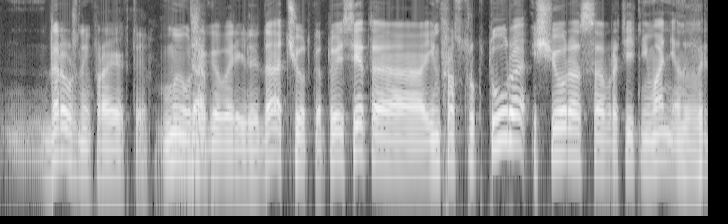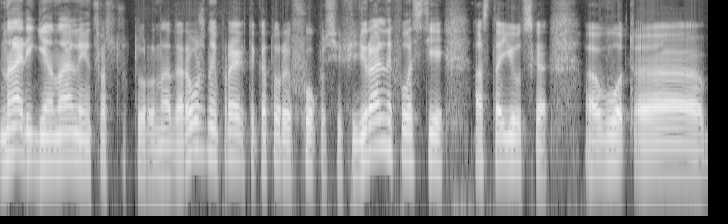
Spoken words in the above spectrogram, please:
дорожные проекты, мы уже да. говорили, да, четко. То есть это инфраструктура, еще раз обратить внимание на региональную инфраструктуру, на дорожные проекты, которые в фокусе федеральных властей остаются. Вот а,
